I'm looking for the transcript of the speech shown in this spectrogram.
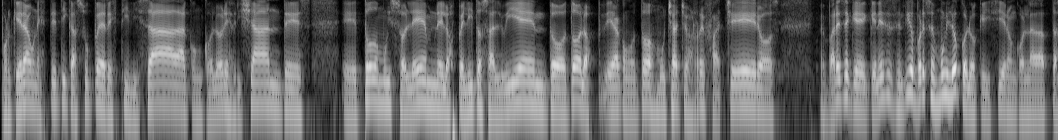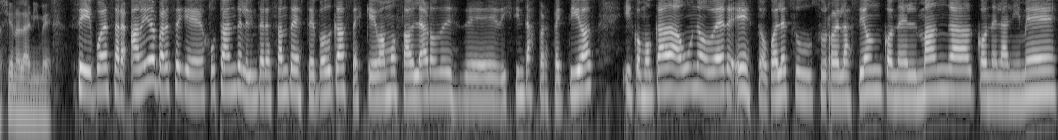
porque era una estética súper estilizada, con colores brillantes, eh, todo muy solemne, los pelitos al viento, todos los, era como todos muchachos refacheros. Me parece que, en ese sentido, por eso es muy loco lo que hicieron con la adaptación al anime. Sí, puede ser. A mí me parece que justamente lo interesante de este podcast es que vamos a hablar desde distintas perspectivas y como cada uno ver esto, cuál es su, su relación con el manga, con el anime,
